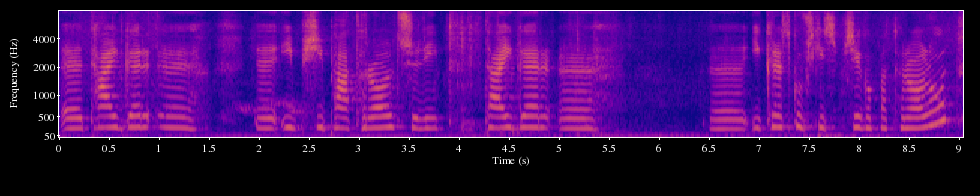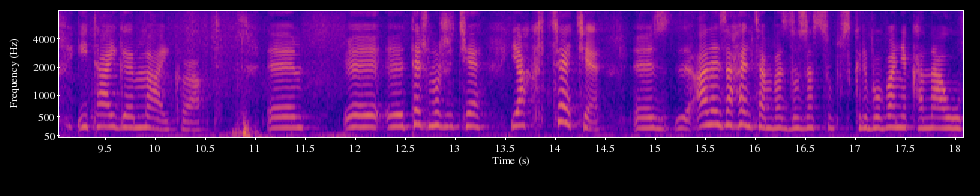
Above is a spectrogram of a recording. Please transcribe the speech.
e, Tiger e, e, i Psi Patrol, czyli Tiger... E, e, i kreskówki z psiego patrolu i Tiger Minecraft. E, Też możecie, jak chcecie, z- ale zachęcam Was do zasubskrybowania kanału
